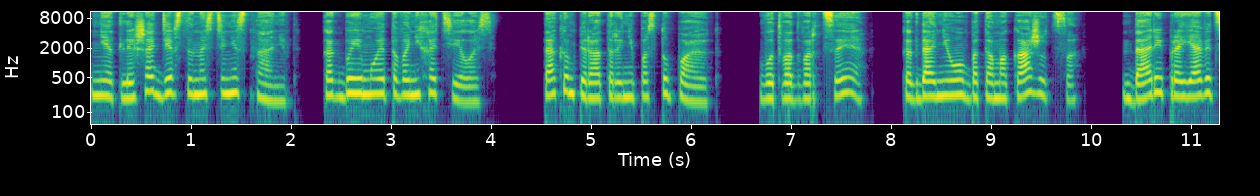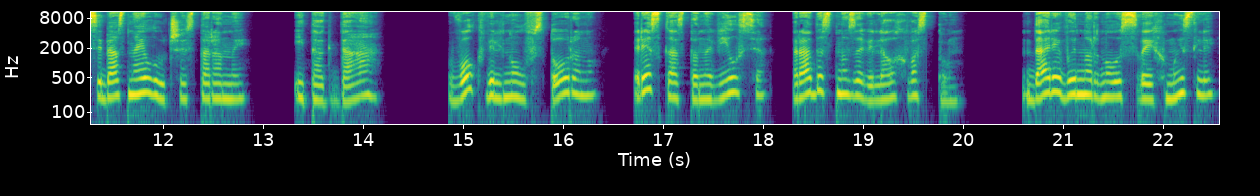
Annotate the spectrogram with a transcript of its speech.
Нет, лишать девственности не станет, как бы ему этого не хотелось. Так императоры не поступают. Вот во дворце, когда они оба там окажутся, Дарий проявит себя с наилучшей стороны. И тогда... Волк вильнул в сторону, резко остановился, радостно завилял хвостом. Дарий вынырнул из своих мыслей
